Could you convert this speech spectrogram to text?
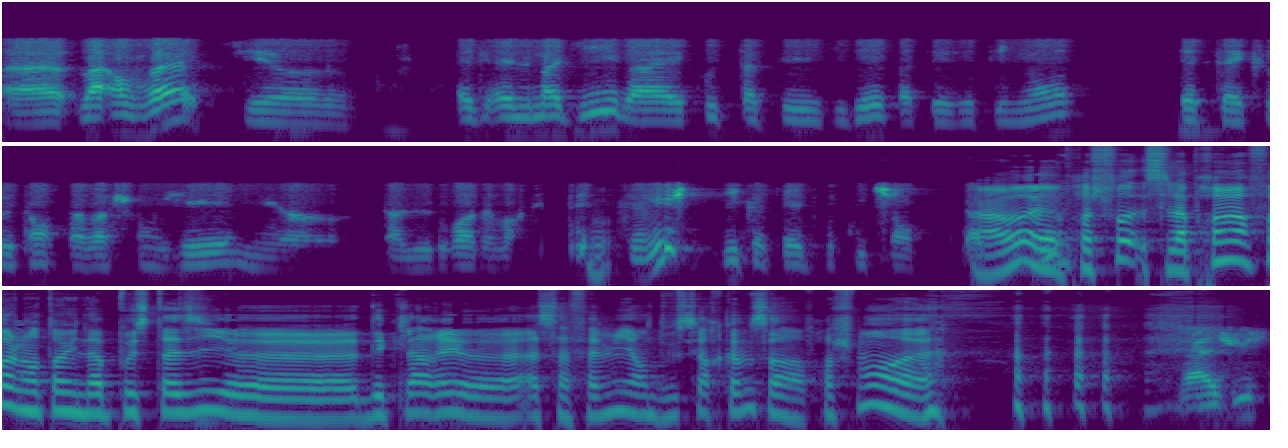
Euh, bah, en vrai, c'est elle, m'a dit, bah, écoute, t'as tes idées, t'as tes opinions. Peut-être qu'avec le temps, ça va changer, mais t'as le droit d'avoir tes oh. je te dis que t'as beaucoup de chance. Ah ouais, franchement, c'est la première fois que j'entends une apostasie euh, déclarée euh, à sa famille en douceur comme ça. Hein. Franchement. Euh. bah, juste,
